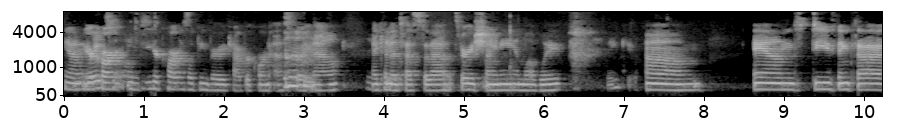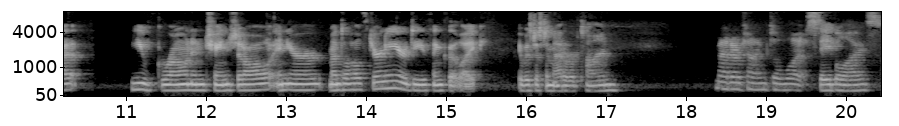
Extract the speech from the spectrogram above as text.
Yeah, your car songs. your car is looking very Capricorn esque right now. I can attest to that. It's very shiny and lovely. Thank you. Um, and do you think that you've grown and changed at all in your mental health journey, or do you think that like it was just a matter of time? Matter of time to what? Stabilize.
